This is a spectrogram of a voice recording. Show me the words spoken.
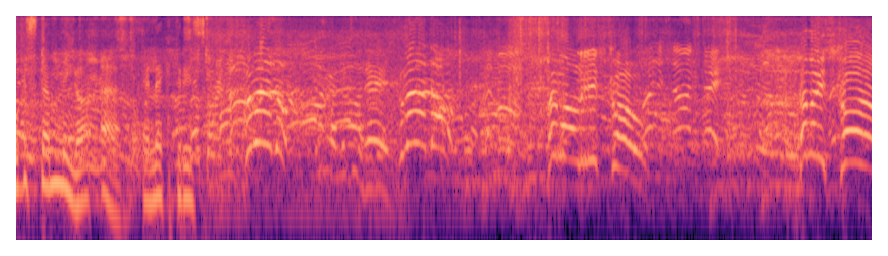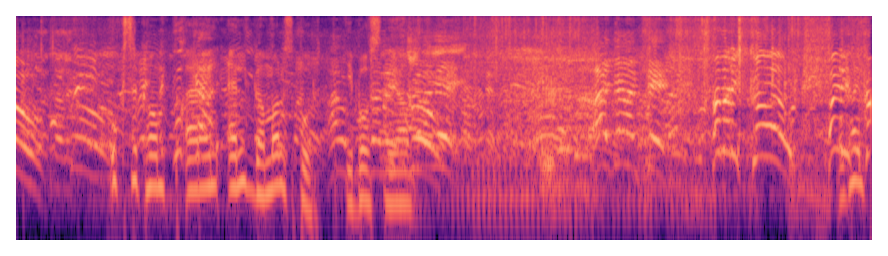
Og stemninga er elektrisk. Oksekamp er en eldgammel sport i Bosnia. Helt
